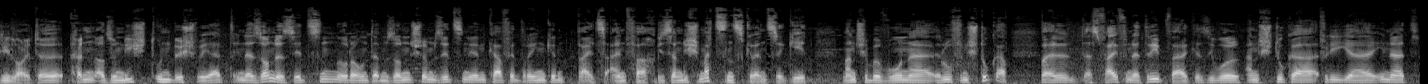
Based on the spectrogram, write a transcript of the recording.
die Leute können also nicht unbeschwert in der Sonne sitzen oder unterm Sonnenschirm sitzen, ihren Kaffee trinken, weil es einfach bis an die Schmerzensgrenze geht. Manche Bewohner rufen Stucker, weil das Pfeifen der Triebwerke sie wohl an Stuckerflieger erinnert.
